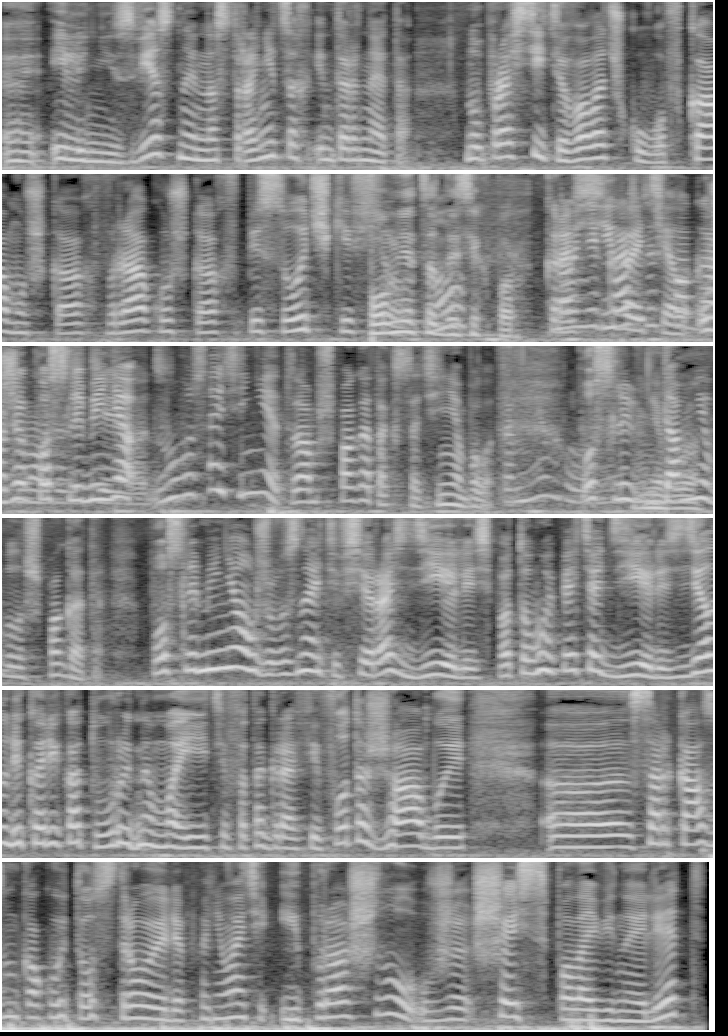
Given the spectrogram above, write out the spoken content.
э, или неизвестные на страницах интернета. Ну, простите, Волочкова в камушках, в ракушках, в песочке, все. Помнится до сих пор. Красивое каждый тело. Уже после меня, сделать. ну, вы знаете, нет, там шпагата, кстати, не было. Там не было. После Не там было. не было шпагата. После меня уже, вы знаете, все разделись, потом опять оделись, сделали карикатуры на мои эти фотографии, фотожабы, э, сарказм какой-то устроили, понимаете? И прошло уже шесть с половиной лет,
